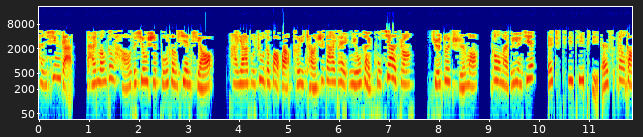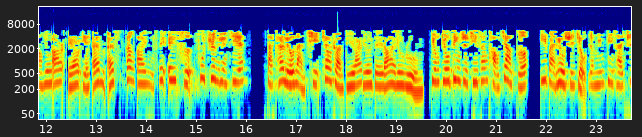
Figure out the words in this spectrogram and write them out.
很性感。还能更好的修饰脖颈线条，怕压不住的宝宝可以尝试搭配牛仔裤下装，绝对时髦。购买链接 https 杠杠 url 点 ms 杠 i 五 c a 四复制链接，打开浏览器，跳转 diu diu room 丢丢定制机参考价格一百六十九人民币材质，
